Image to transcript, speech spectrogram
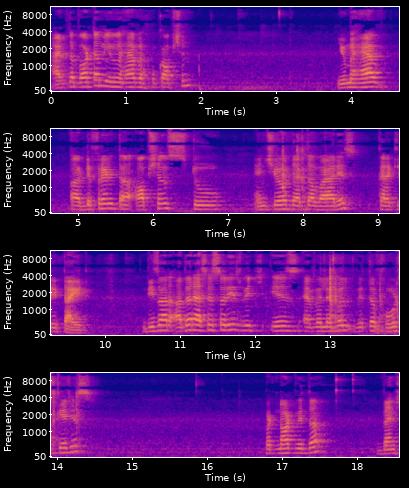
At the bottom you have a hook option you may have uh, different uh, options to ensure that the wire is correctly tied. These are other accessories which is available with the force gauges but not with the bench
